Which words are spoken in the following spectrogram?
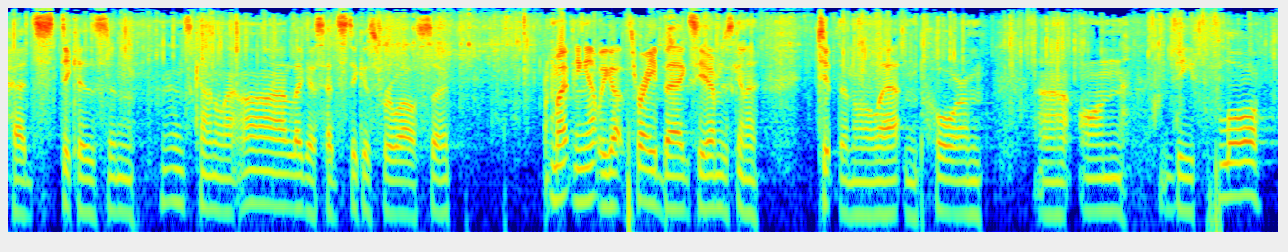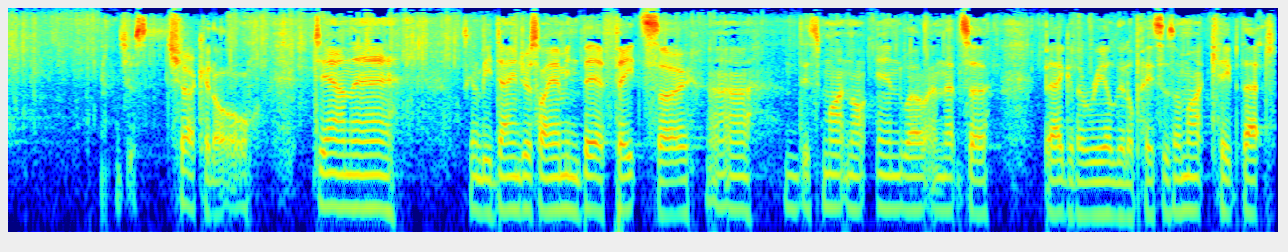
had stickers, and it's kind of like, ah, oh, Lego's had stickers for a while. So I'm opening up. We got three bags here. I'm just going to tip them all out and pour them uh, on the floor. Just chuck it all down there. It's going to be dangerous. I am in bare feet, so uh, this might not end well. And that's a bag of the real little pieces. I might keep that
